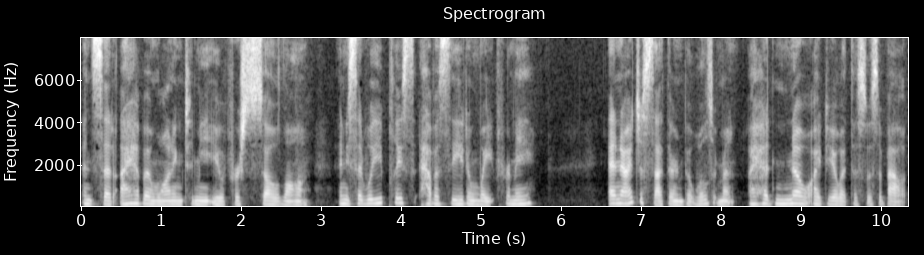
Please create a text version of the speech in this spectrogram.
and said, I have been wanting to meet you for so long. And he said, Will you please have a seat and wait for me? And I just sat there in bewilderment. I had no idea what this was about.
